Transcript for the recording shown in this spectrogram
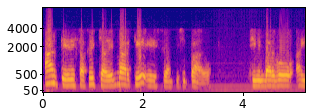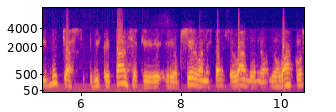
antes de esa fecha de embarque, es anticipado. Sin embargo, hay muchas discrepancias que observan, están observando los bancos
